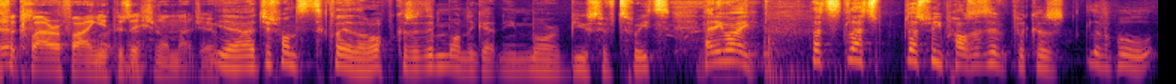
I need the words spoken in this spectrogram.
Yeah. for clarifying your position on that, Joe. Yeah, I just wanted to clear that up because I didn't want to get any more abusive tweets. Anyway, let's let's let's be positive because Liverpool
